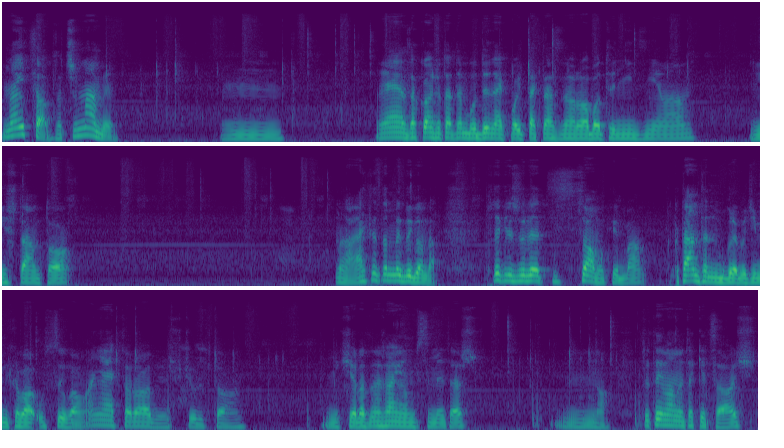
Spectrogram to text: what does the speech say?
No i co? Zaczynamy. Mm. Nie wiem, zakończę ten budynek, bo i tak teraz na roboty nic nie mam. Niż tamto. No, jak ten domek wygląda? Tutaj pierwsze są chyba. Tylko tamten w ogóle będzie mi chyba usuwał. A nie, jak to robisz, wciul w to. Niech się rozmnażają sumie też. Mm, No. Tutaj mamy takie coś.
